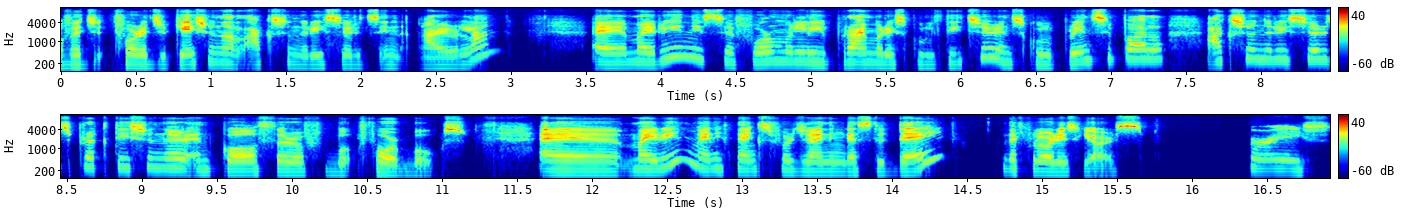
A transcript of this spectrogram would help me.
Edu for Educational Action Research in Ireland. Uh, is a formerly primary school teacher and school principal, action research practitioner, and co-author of bo four books. Uh, many thanks for joining us today. The floor is yours. Great.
